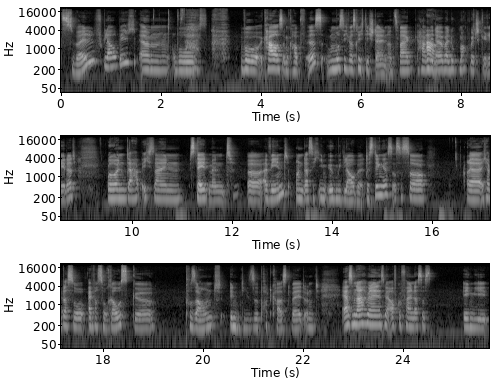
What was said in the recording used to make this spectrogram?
12, glaube ich, ähm, wo, wo Chaos im Kopf ist, muss ich was richtigstellen. Und zwar haben ah. wir da über Luke Mockridge geredet. Und da habe ich sein Statement äh, erwähnt und dass ich ihm irgendwie glaube. Das Ding ist, es ist so, äh, ich habe das so einfach so rausgeposaunt in diese Podcast-Welt. Und erst im Nachhinein ist mir aufgefallen, dass das irgendwie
